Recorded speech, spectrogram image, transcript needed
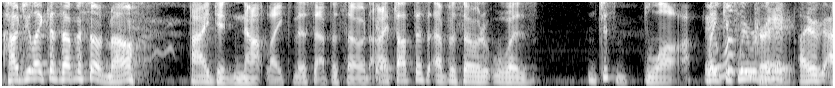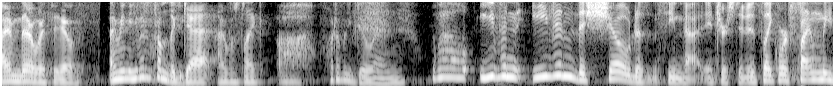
How'd you like this episode, Mo? I did not like this episode. I thought this episode was just blah. It Like if we were great. gonna I, I'm there with you. I mean, even from the get, I was like, oh, what are we doing? Well, even even the show doesn't seem that interested. It's like we're finally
